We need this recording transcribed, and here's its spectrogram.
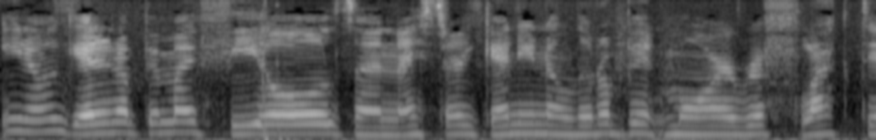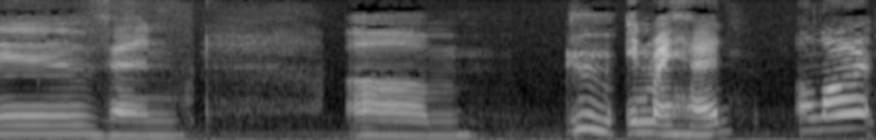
you know, getting up in my fields, and I start getting a little bit more reflective and um in my head a lot.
